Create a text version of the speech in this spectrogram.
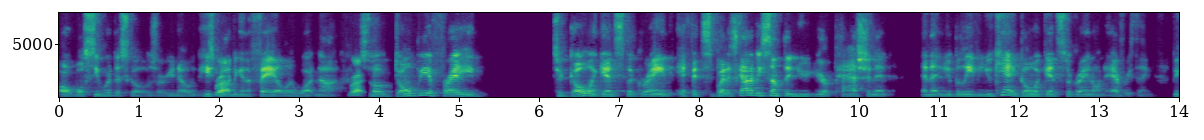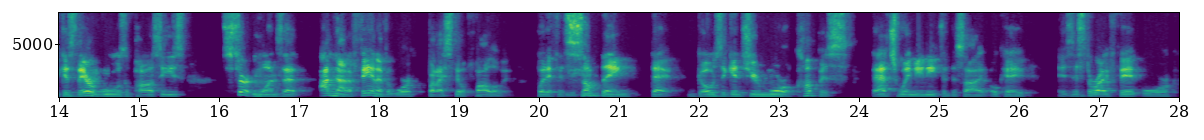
oh, we'll see where this goes, or you know, he's right. probably going to fail or whatnot. Right. So don't be afraid to go against the grain if it's, but it's got to be something you, you're passionate and that you believe in. You can't go against the grain on everything because there are Mhm. rules and policies, certain ones that I'm not a fan of at work, but I still follow it. But if it's Mhm. something that goes against your moral compass, that's when you need to decide, okay, is this the right fit or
